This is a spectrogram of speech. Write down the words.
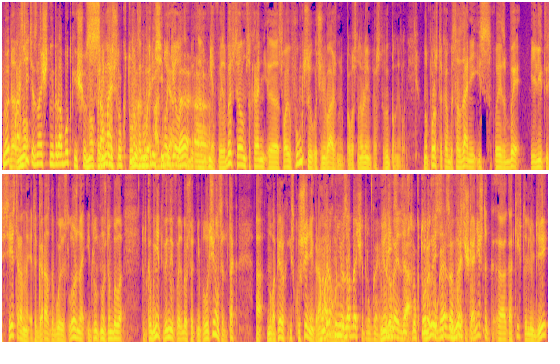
Ну, это, простите, значит, недоработка еще с самой структуры как внутри бы одно себя. Дело, да? как бы, а... Нет, ФСБ в целом сохрани... Э, свою функцию очень важную по восстановлению просто выполнила. Но просто как бы создание из ФСБ элиты всей страны, это гораздо более сложно, и тут нужно было, тут как бы нет вины ФСБ, что это не получилось, это так, а, ну, во-первых, искушение громадное. Во-первых, у нее задача другая, у нее другая, да. структура, вырастить, другая задача. Вырастить, конечно, а, каких-то людей,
